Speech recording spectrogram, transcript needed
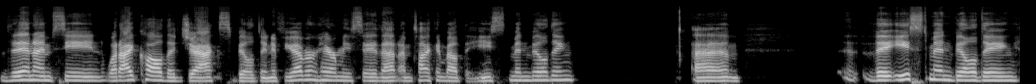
then I'm seeing what I call the Jacks building. If you ever hear me say that, I'm talking about the Eastman building. Um, the Eastman building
